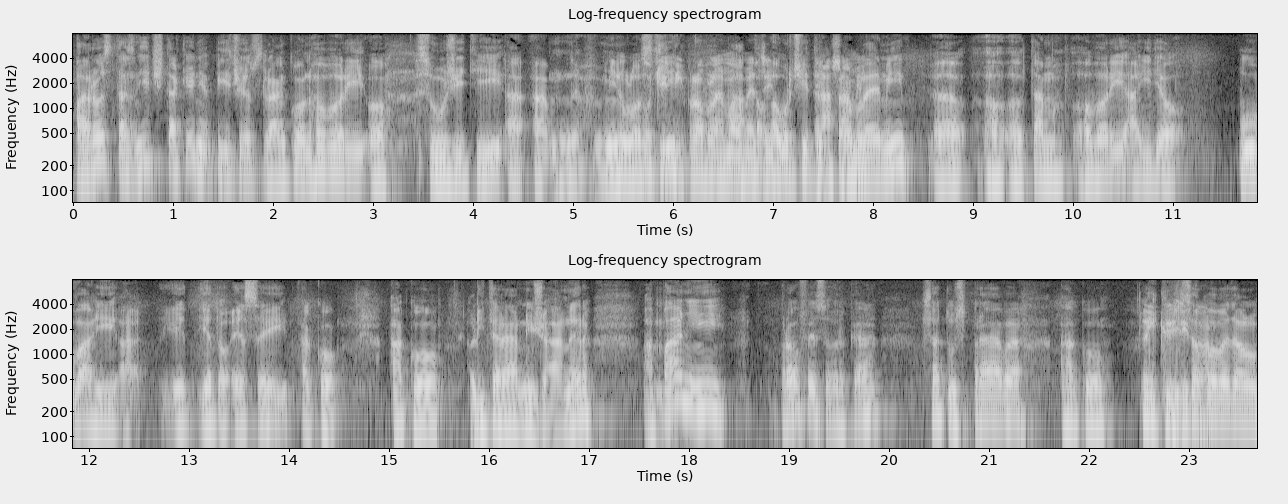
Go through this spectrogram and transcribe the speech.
Pán Rostas nič také nepíše v stránku. On hovorí o súžití a, a v minulosti. Určitých problémov medzi a, a určitých rasami. problémy. E, tam hovorí a ide o úvahy a je, je to esej ako, ako literárny žáner. A pani profesorka sa tu správa ako... Inkvizitor. som povedal...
